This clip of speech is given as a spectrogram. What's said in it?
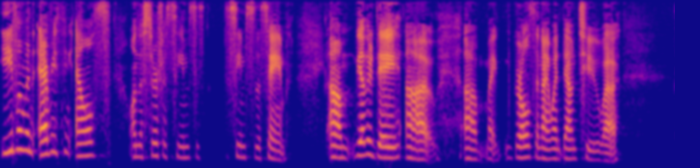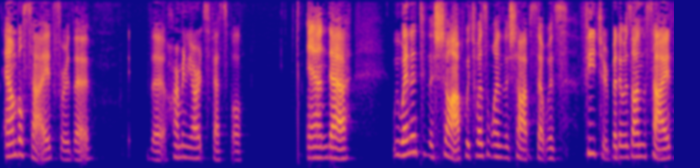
even when everything else on the surface seems, seems the same. Um, the other day, uh, uh, my girls and I went down to uh, Ambleside for the, the Harmony Arts Festival. And uh, we went into the shop, which wasn't one of the shops that was featured, but it was on the side.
